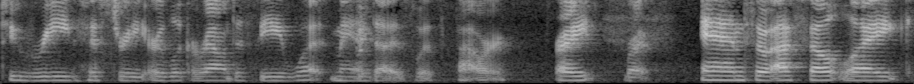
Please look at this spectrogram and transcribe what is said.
to read history or look around to see what man does with power, right? Right. And so I felt like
